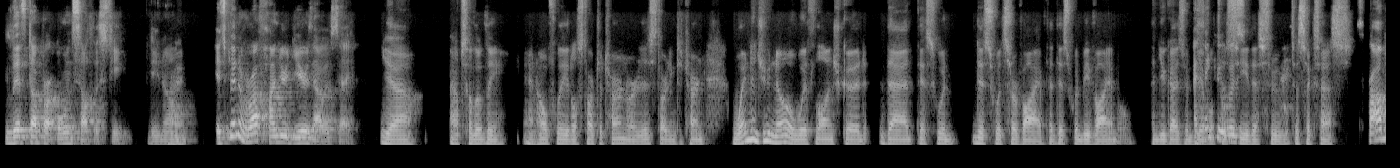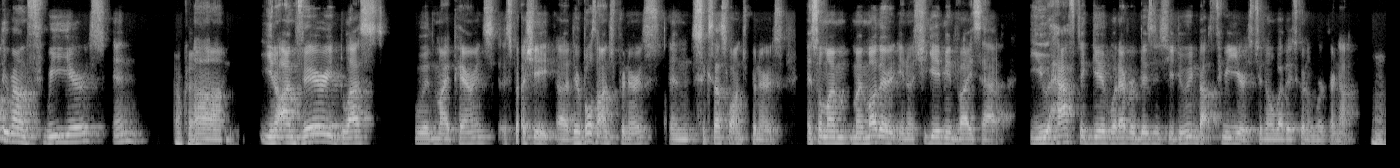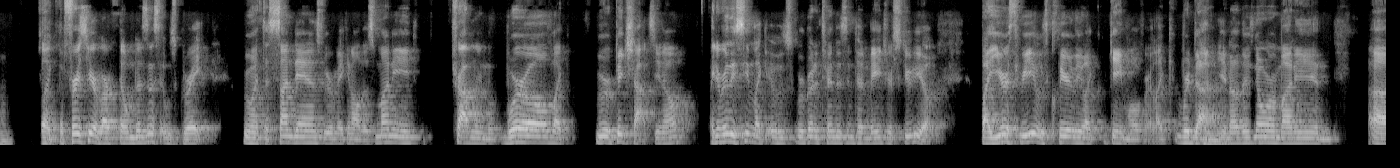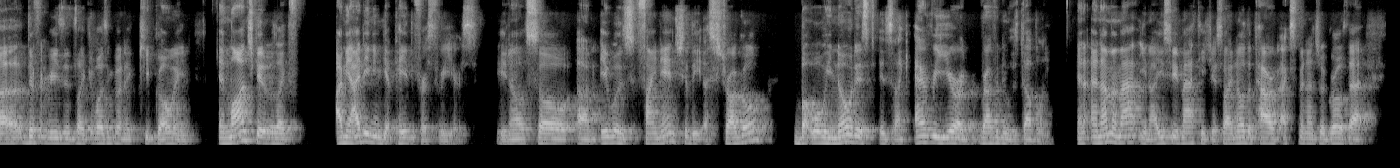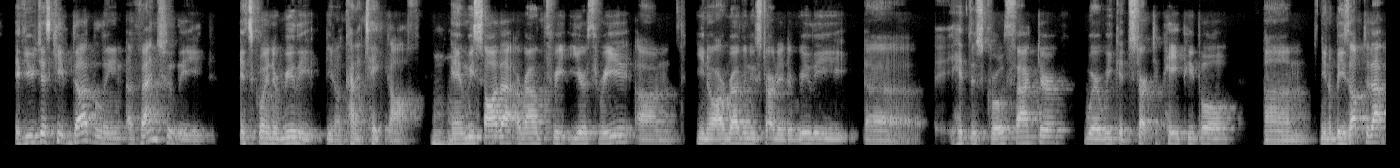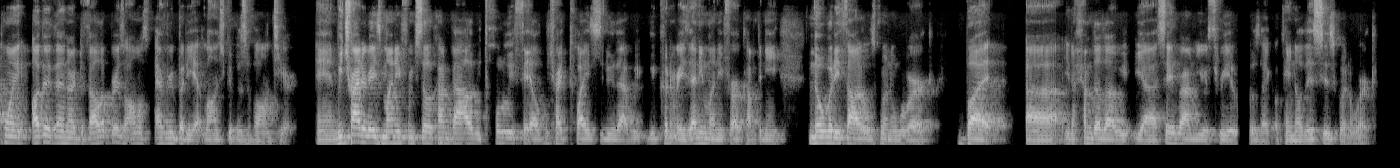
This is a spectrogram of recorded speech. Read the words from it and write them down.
lift up our own self-esteem. You know, right. it's been a rough hundred years, I would say. Yeah, absolutely. And hopefully it'll start to turn or it is starting to turn. When did you know with LaunchGood that this would this would survive, that this would be viable? that you guys would be able to was, see this through to success? Probably around three years in. Okay. Um, you know, I'm very blessed with my parents, especially uh, they're both entrepreneurs and successful entrepreneurs. And so my my mother, you know, she gave me advice that you have to give whatever business you're doing about three years to know whether it's going to work or not. Mm-hmm. So like the first year of our film business, it was great. We went to Sundance, we were making all this money, traveling the world, like we were big shots, you know. And it really seemed like it was we are going to turn this into a major studio. By year three, it was clearly like game over. Like we're done. Mm-hmm. You know, there's no more money and uh, different reasons. Like it wasn't going to keep going. And LaunchGood, it was like, I mean, I didn't even get paid the first three years. You know, so um, it was financially a struggle. But what we noticed is like every year our revenue was doubling. And, and I'm a math, you know, I used to be a math teacher. So I know the power of exponential growth that if you just keep doubling, eventually it's going to really, you know, kind of take off. Mm-hmm. And we saw that around three year three. Um, you know, our revenue started to really uh, hit this growth factor where we could start to pay people. Um, you know, because up to that point, other than our developers, almost everybody at LaunchGood was a volunteer. And we tried to raise money from Silicon Valley. We totally failed. We tried twice to do that. We, we couldn't raise any money for our company. Nobody thought it was going to work. But uh, you know, alhamdulillah, we, yeah, say around year three, it was like, okay, no, this is going to work.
